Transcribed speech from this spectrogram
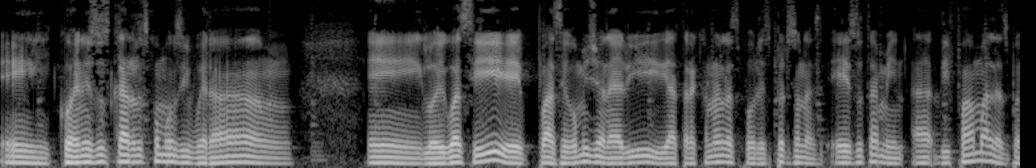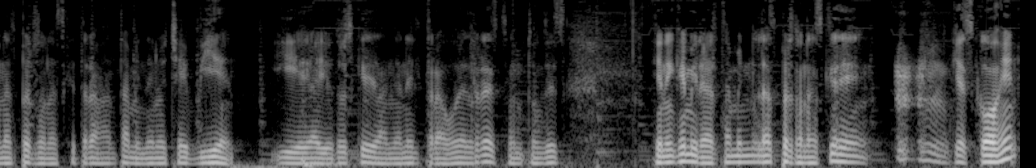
eh, cogen esos carros como si fuera, eh, lo digo así, eh, paseo millonario y atracan a las pobres personas. Eso también ah, difama a las buenas personas que trabajan también de noche bien. Y hay otros que dañan el trabajo del resto. Entonces, tienen que mirar también las personas que, que escogen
